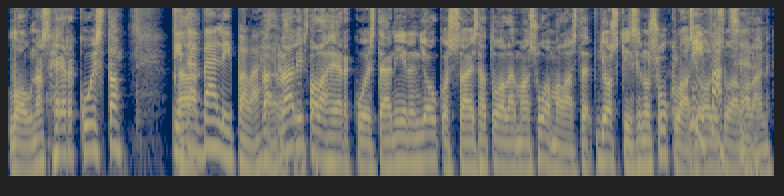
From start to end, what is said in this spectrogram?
lounasherkuista. Niitä ää, välipalaherkuista. Vä, välipalaherkuista ja niiden joukossa ei satu olemaan suomalaista, joskin sinun suklaasi niin, oli fatser. suomalainen.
